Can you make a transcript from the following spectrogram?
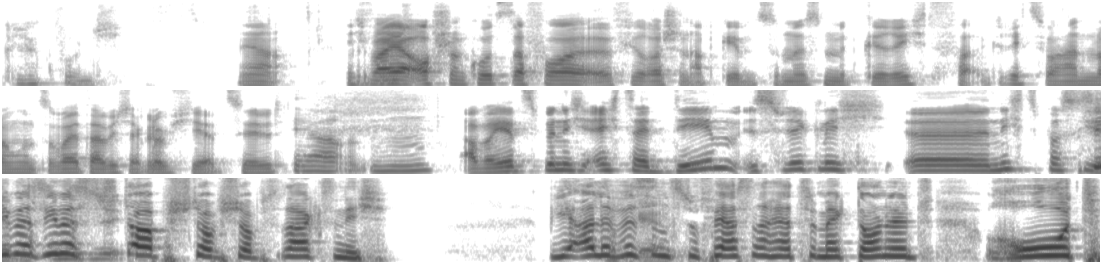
Glückwunsch. Ja. Ich war ja auch schon kurz davor, äh, Führerschein abgeben zu müssen mit Gericht, Ver- Gerichtsverhandlungen und so weiter, habe ich ja, glaube ich, hier erzählt. Ja, mhm. Aber jetzt bin ich echt, seitdem ist wirklich äh, nichts passiert. Siebes, Siebes, stopp, stopp, stopp, sag's nicht. Wir alle Okay. wissen's, du fährst nachher zu McDonalds, rot,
